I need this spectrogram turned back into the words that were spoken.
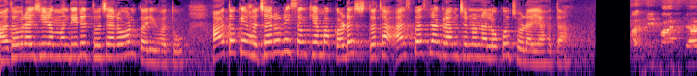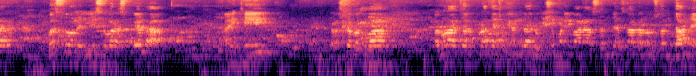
માધવરાયજીના મંદિરે ધ્વજારોહણ કર્યું હતું. આ તકે હજારોની સંખ્યામાં કળશ તથા આસપાસના ગ્રામજનોના લોકો જોડાયા હતા. અહીંથી કૃષ્ણ ભગવાન અરુણાચલ પ્રદેશની અંદર રૂક્ષ્મણીમાના સંદેશાના અનુસંધાને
